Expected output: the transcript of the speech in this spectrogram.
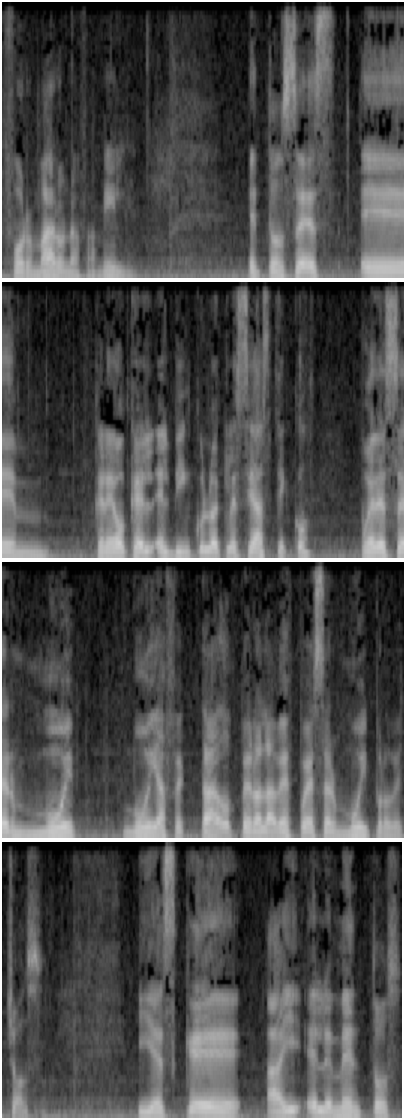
formar una familia. Entonces, em, creo que el, vínculo eclesiástico puede ser muy, muy afectado, pero a la vez puede ser muy provechoso. Y es que hay elementos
